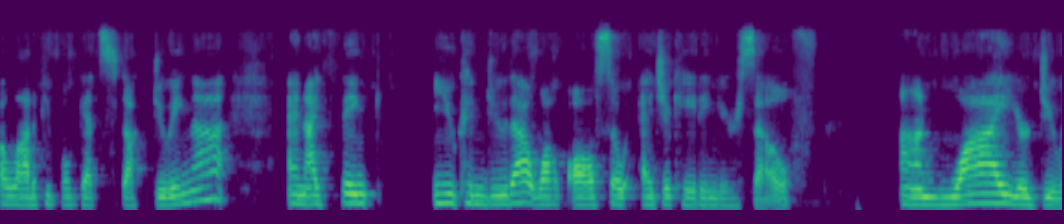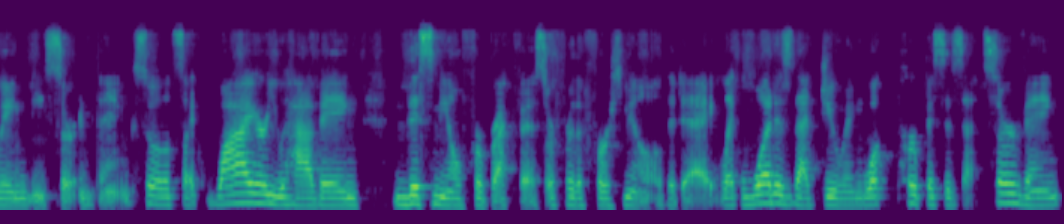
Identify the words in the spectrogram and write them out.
a lot of people get stuck doing that. And I think you can do that while also educating yourself on why you're doing these certain things. So it's like, why are you having this meal for breakfast or for the first meal of the day? Like, what is that doing? What purpose is that serving?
